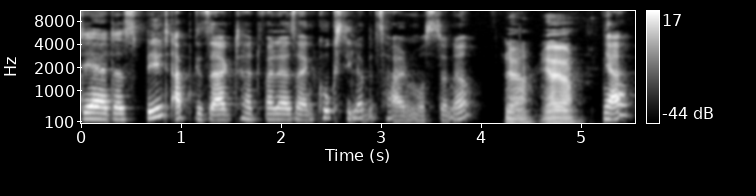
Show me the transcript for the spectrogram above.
der das Bild abgesagt hat, weil er seinen Koksdealer bezahlen musste, ne? Ja, ja, ja. Ja,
